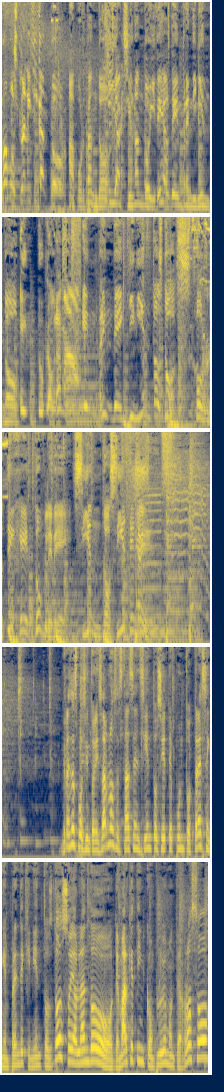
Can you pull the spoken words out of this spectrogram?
Continuamos planificando, aportando y accionando ideas de emprendimiento en tu programa Emprende 502 por TGW 1073. Gracias por sintonizarnos. Estás en 107.3 en Emprende 502. Estoy hablando de marketing con Pluvio Monterroso,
